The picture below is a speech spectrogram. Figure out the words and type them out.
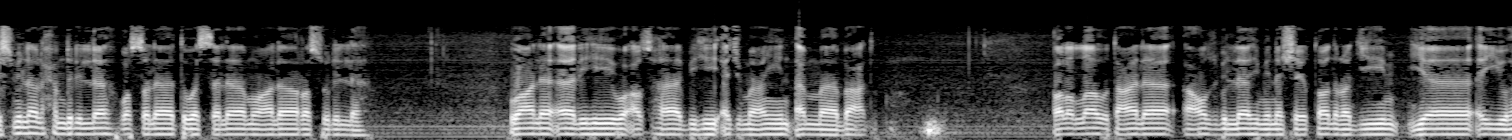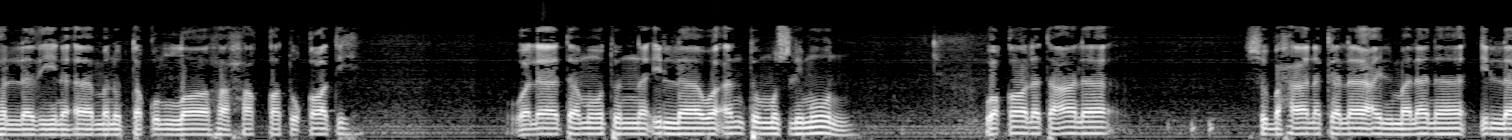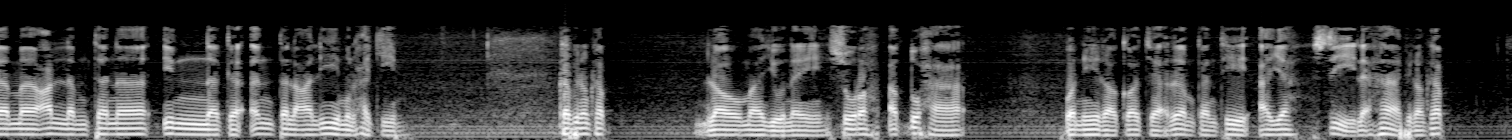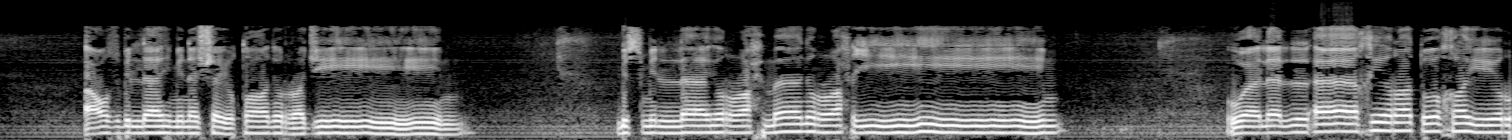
بسم الله الحمد لله والصلاة والسلام على رسول الله وعلى آله وأصحابه أجمعين أما بعد قال الله تعالى أعوذ بالله من الشيطان الرجيم يا أيها الذين آمنوا اتقوا الله حق تقاته ولا تموتن إلا وأنتم مسلمون وقال تعالى سبحانك لا علم لنا إلا ما علمتنا إنك أنت العليم الحكيم ครับพี่น้องครับ เรามาอยู่ในสุรอัตดุฮาวันนี้เราก็จะเริ่มกันที่อายะสี่และห้าพี่น้องครับ أعوذ بالله من الشيطان الرجيم بسم الله الرحمن الرحيم وللآخرة خير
